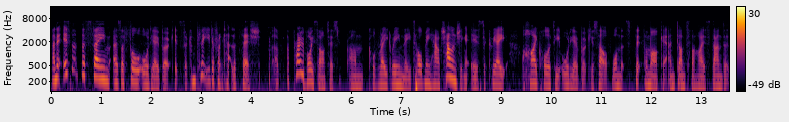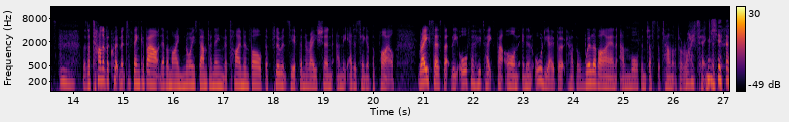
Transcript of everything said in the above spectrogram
And it isn't the same as a full audiobook. It's a completely different kettle of fish. A, a pro voice artist um, called Ray Greenlee told me how challenging it is to create a high quality audiobook yourself, one that's fit for market and done to the highest standards. Mm. There's a ton of equipment to think about, never mind noise dampening, the time involved, the fluency of the narration, and the editing of the file. Ray says that the author who takes that on in an audiobook has a will of iron and more than just a talent for writing. Yeah,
